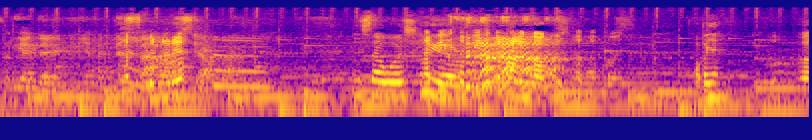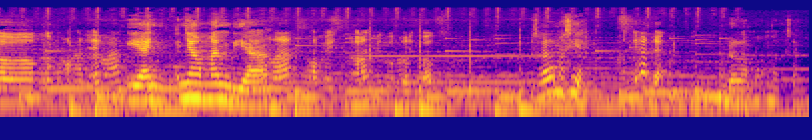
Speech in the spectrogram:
Kali ada ininya kan bisa. sebenarnya- siapa? bisa was tapi here. tapi itu kan paling bagus kata gue. Apanya itu eh, makannya enak iya nyaman dia. Karena sampai sekarang juga paling bagus. Sekarang masih ya? Masih ada. Hmm, udah lama nggak ke sana.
